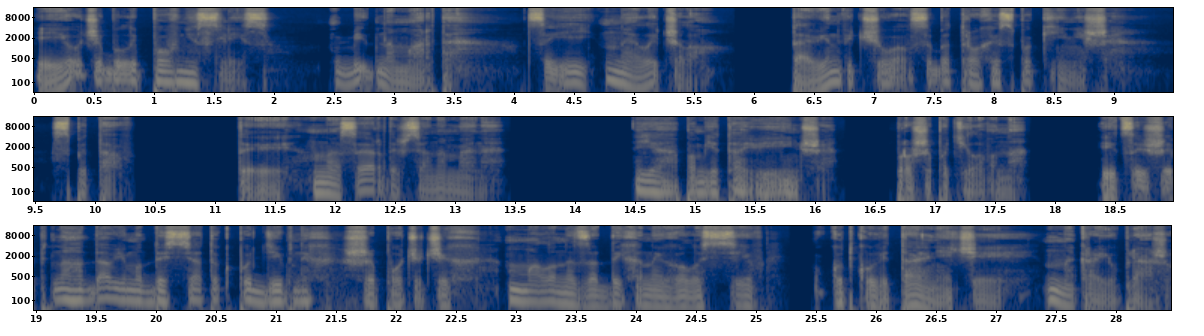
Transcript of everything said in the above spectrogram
Її очі були повні сліз. Бідна Марта, це їй не личило, та він відчував себе трохи спокійніше, спитав Ти не сердишся на мене? Я пам'ятаю інше, прошепотіла вона, і цей шепіт нагадав йому десяток подібних шепочучих, мало незадиханих голосів у кутку вітальні чи на краю пляжу.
